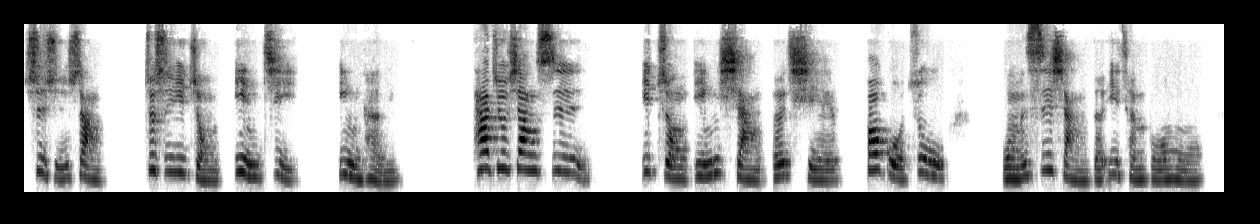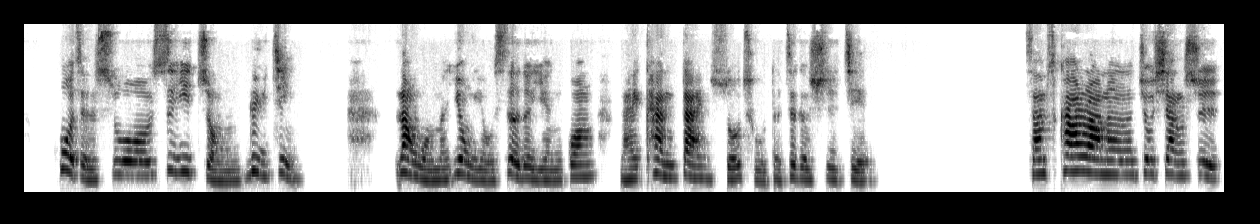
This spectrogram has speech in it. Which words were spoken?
事实上，这是一种印记、印痕，它就像是一种影响，而且包裹住我们思想的一层薄膜，或者说是一种滤镜，让我们用有色的眼光来看待所处的这个世界。Samskara 呢，就像是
